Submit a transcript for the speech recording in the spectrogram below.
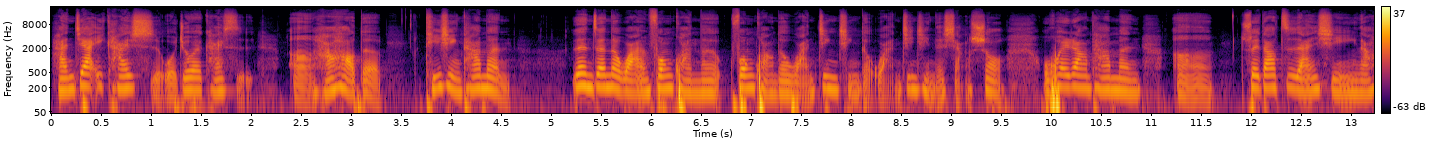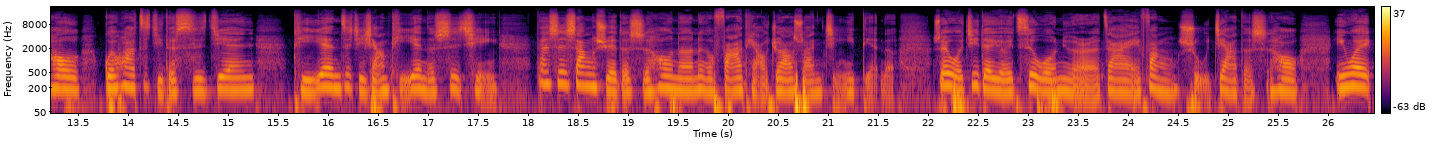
寒假一开始，我就会开始，呃，好好的提醒他们，认真的玩，疯狂的、疯狂的玩，尽情的玩，尽情的享受。我会让他们，呃。睡到自然醒，然后规划自己的时间，体验自己想体验的事情。但是上学的时候呢，那个发条就要拴紧一点了。所以我记得有一次，我女儿在放暑假的时候，因为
